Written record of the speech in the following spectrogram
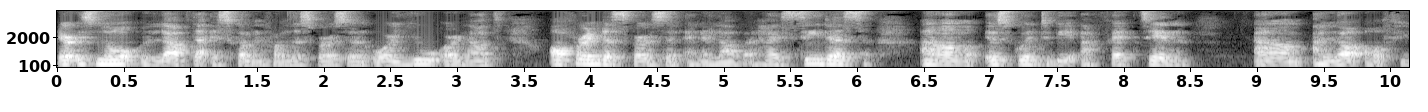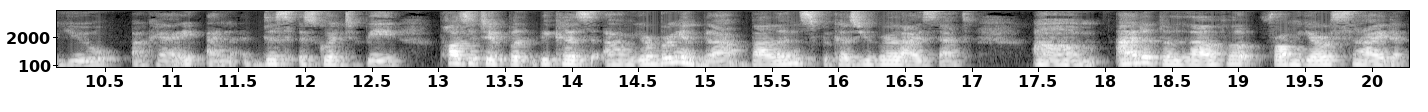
there is no love that is coming from this person, or you are not offering this person any love. And I see this um, is going to be affecting um, a lot of you, okay? And this is going to be positive, but because um, you're bringing balance, because you realize that um, either the love from your side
